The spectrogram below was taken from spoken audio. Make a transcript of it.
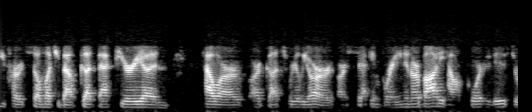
you've heard so much about gut bacteria and how our, our guts really are our second brain in our body, how important it is to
